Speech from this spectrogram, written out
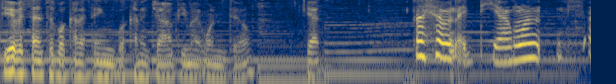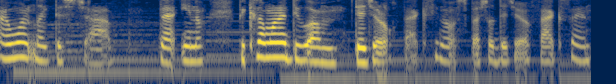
Do you have a sense of what kind of thing, what kind of job you might want to do yet? I have an idea. I want, I want like this job that you know, because I want to do um digital effects, you know, special digital effects and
